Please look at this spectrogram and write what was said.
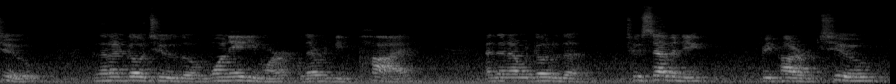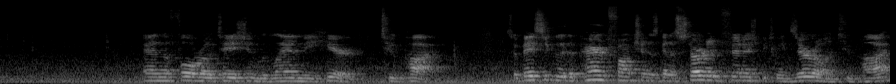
2. And then I'd go to the 180 mark, well, there would be pi. And then I would go to the 270, 3 pi over 2. And the full rotation would land me here, 2 pi. So basically the parent function is going to start and finish between 0 and 2 pi.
